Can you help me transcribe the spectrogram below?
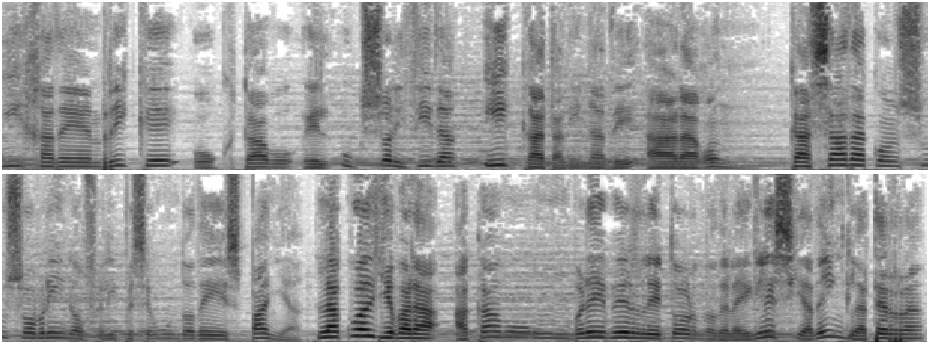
hija de Enrique VIII el Uxoricida y Catalina de Aragón casada con su sobrino Felipe II de España, la cual llevará a cabo un breve retorno de la Iglesia de Inglaterra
